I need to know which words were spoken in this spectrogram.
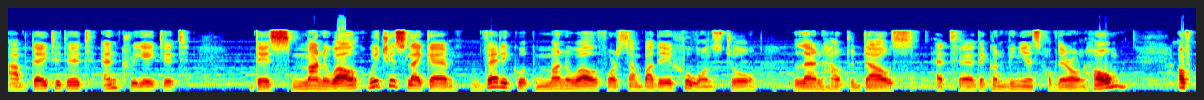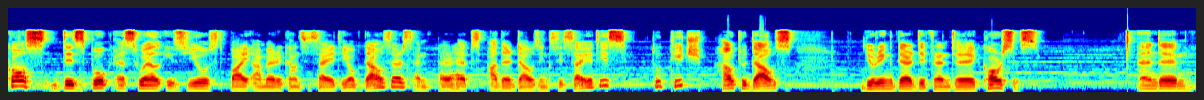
updated it and created this manual which is like a very good manual for somebody who wants to learn how to dowse at uh, the convenience of their own home. Of course, this book as well is used by American Society of Dowsers and perhaps other dowsing societies to teach how to dowse during their different uh, courses. And um,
